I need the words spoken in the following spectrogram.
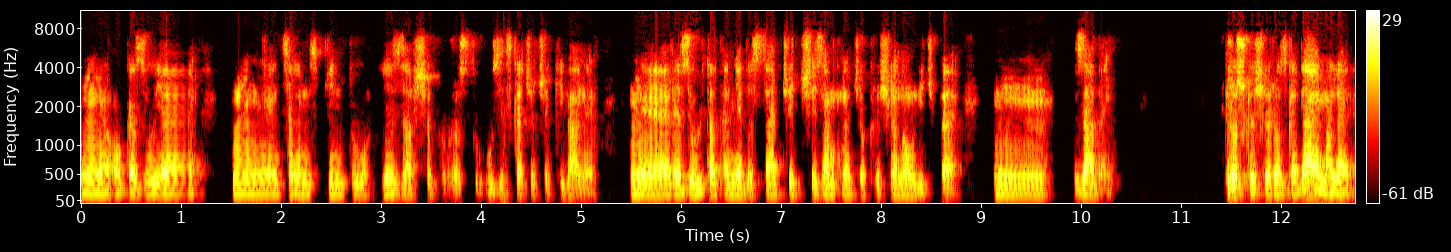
mm, okazuje, mm, celem sprintu jest zawsze po prostu uzyskać oczekiwany rezultat, a nie dostarczyć czy zamknąć określoną liczbę zadań. Troszkę się rozgadałem, ale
